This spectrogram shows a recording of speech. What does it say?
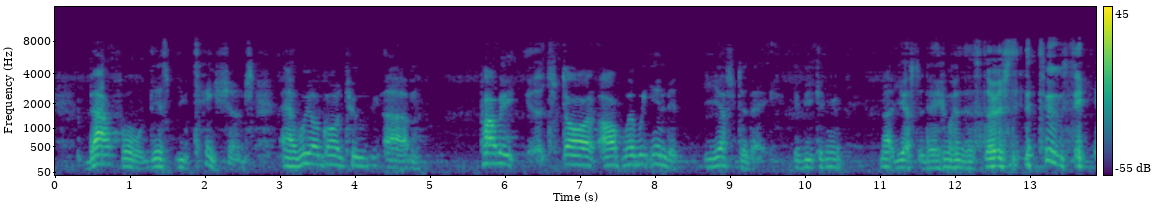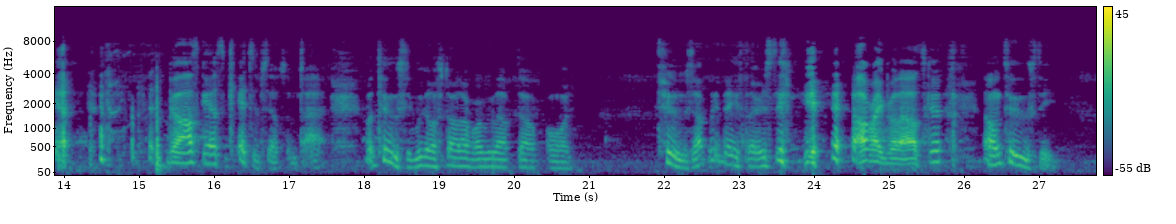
Doubtful disputations. And we are going to um, probably start off where we ended yesterday. If you can, not yesterday, when it Thursday, to Tuesday? Has to catch himself sometime. But Tuesday, we're going to start off where we left off on Tuesday. I believe today's Thursday. All right, Brother Oscar, on Tuesday.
